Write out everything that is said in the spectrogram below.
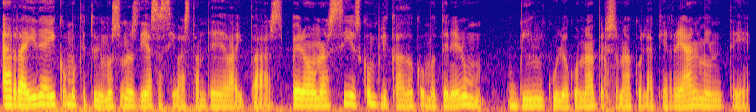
A raíz de ahí como que tuvimos unos días así bastante de bypass, pero aún así es complicado como tener un vínculo con una persona con la que realmente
